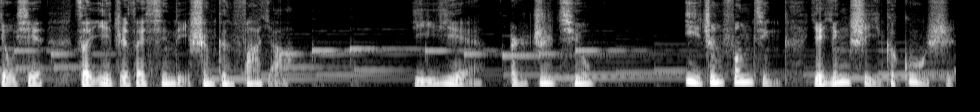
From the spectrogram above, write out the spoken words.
有些则一直在心里生根发芽。一叶而知秋，一帧风景也应是一个故事。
